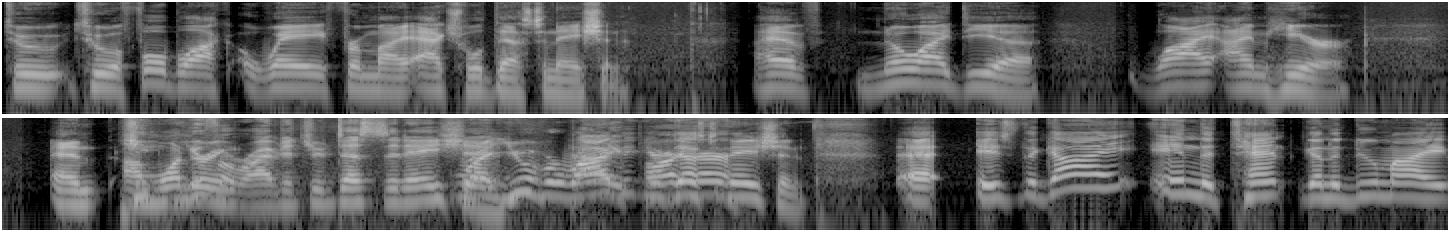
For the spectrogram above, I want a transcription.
to to a full block away from my actual destination. I have no idea why I'm here, and I'm You- wondering. You've arrived at your destination. Right, you have arrived Howdy, at your partner. destination. Uh, is the guy in the tent going to do my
